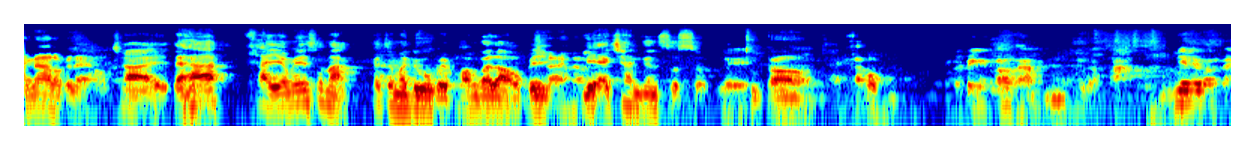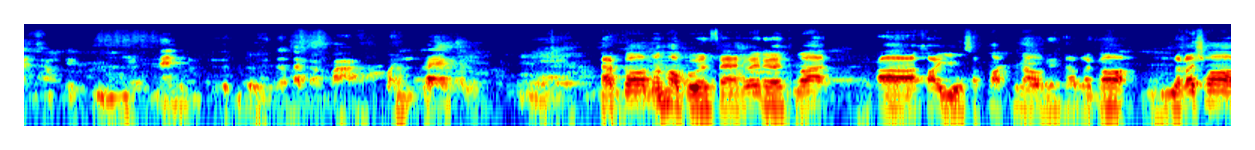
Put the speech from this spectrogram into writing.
งหน้าเราไปแล้ว ใช่ แต่ถ้าใครยังไม่ได้สมัครก็จะมาดูไปพร้อมกับเราเป็นใช่ครับ รีแอคชั่นกันสดๆเลย ถูกต้องครับผมเป็นไงบ้างครับคือแบบว่าเรียกได้ว่าแฟนคลับเนี่ยคือเหนียวแน่นเหมือนเดิมเลยตั้งแต่แบบว่าวันแรกจนถึงวันนี้ครับก็ต้องขอบคุณแฟนๆด้วยเนอะว่าอ่าคอยอยู่ซัพพอร์ตพวกเรานะครับ แล้วก็แล้วก็ชอบ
